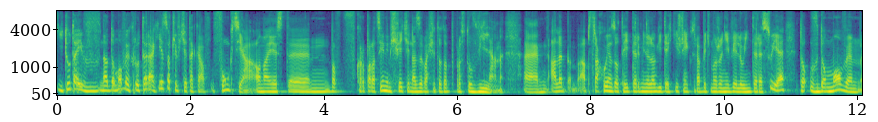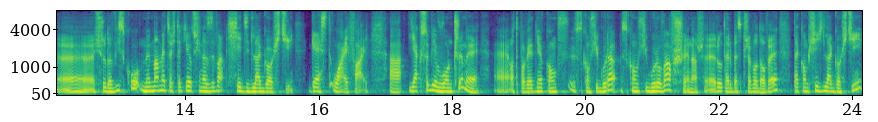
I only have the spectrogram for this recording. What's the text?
I tutaj w, na domowych routerach jest oczywiście taka funkcja, ona jest, bo w korporacyjnym świecie nazywa się to, to po prostu VLAN, ale abstrahując od tej terminologii technicznej, która być może niewielu interesuje, to w domowym e, środowisku my mamy coś takiego, co się nazywa sieć dla gości, guest Wi-Fi. A jak sobie włączymy e, odpowiednio skonfigurację skonfigurowawszy nasz router bezprzewodowy, taką sieć dla gości,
